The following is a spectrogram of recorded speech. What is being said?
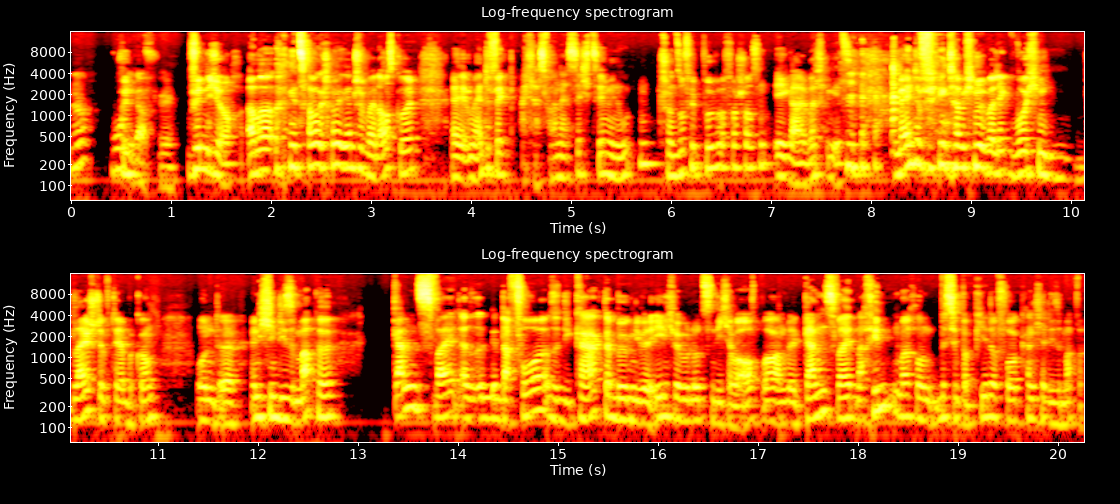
ne, wohliger fühlen. Finde ich auch. Aber jetzt haben wir schon ganz schön weit ausgeholt. Äh, Im Endeffekt, Alter, das waren erst 16 Minuten. Schon so viel Pulver verschossen? Egal, weiter geht's. Im Endeffekt habe ich mir überlegt, wo ich einen Bleistift herbekomme. Und äh, wenn ich in diese Mappe ganz weit, also davor, also die Charakterbögen, die wir eh nicht mehr benutzen, die ich aber aufbauen will, ganz weit nach hinten mache und ein bisschen Papier davor, kann ich ja diese Mappe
